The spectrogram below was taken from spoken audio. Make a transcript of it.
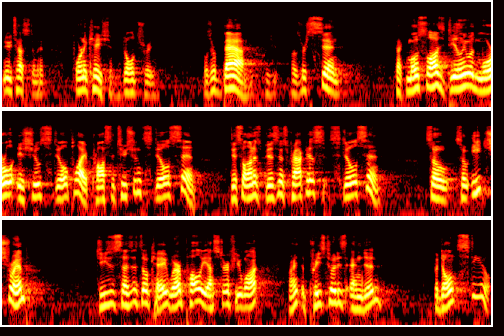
New Testament. Fornication, adultery. Those are bad. Those are sin. In fact, most laws dealing with moral issues still apply. Prostitution, still a sin dishonest business practice, still sin. So, so eat shrimp. Jesus says it's okay. Wear polyester if you want, right? The priesthood is ended, but don't steal,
